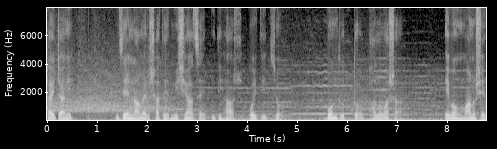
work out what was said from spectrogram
টাইটানিক, যে নামের সাথে মিশে আছে ইতিহাস, ঐতিহ্য, বন্ধুত্ব, ভালোবাসা এবং মানুষের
